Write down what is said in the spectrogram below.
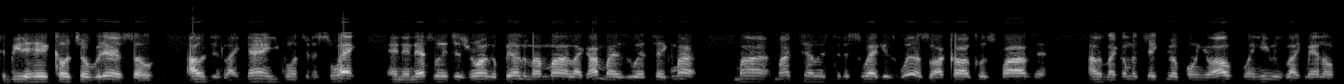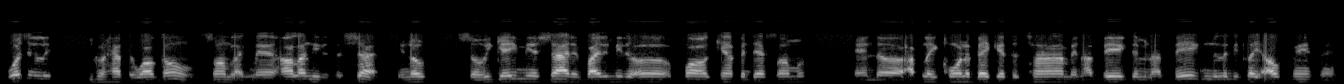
to be the head coach over there. So I was just like, "Dang, you going to the SWAC?" And then that's when it just rung a bell in my mind, like I might as well take my my my talents to the SWAC as well. So I called Coach Fobbs and I was like, I'm gonna take you up on your offer, and he was like, man, unfortunately, you're gonna have to walk on. So I'm like, man, all I need is a shot, you know. So he gave me a shot, invited me to uh, fall camping that summer, and uh, I played cornerback at the time, and I begged him and I begged him to let me play offense, and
